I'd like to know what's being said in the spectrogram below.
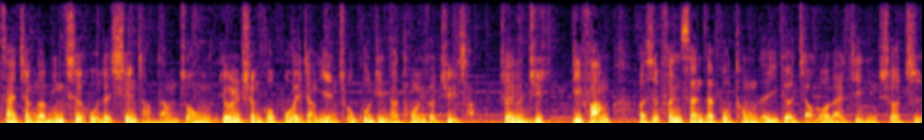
在整个明池湖的现场当中，幽人神谷不会将演出固定在同一个剧场这个剧地方，而是分散在不同的一个角落来进行设置。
